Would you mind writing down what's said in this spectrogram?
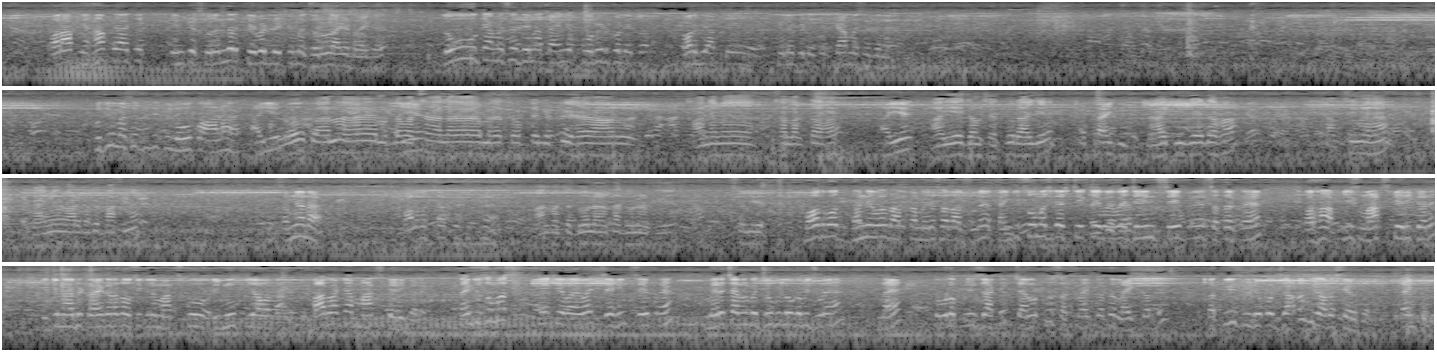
और आप यहाँ पे आके इनके सुरेंद्र केवट लिट्टी में ज़रूर आके ट्राई करें। लोगों को क्या मैसेज देना चाहेंगे कोविड को लेकर? और भी आपके किले को लेकर क्या मैसेज देना चाहेंगे? कुछ भी मैसेज दीजिए कि लोगों को आना है। आइए। लोगों को आना है मतलब अच्छा लगा मेरे शौक से लिट्टी है और खाने में अच्छा लगता है। आइए। आइए जमशेदपुर आइए। और ट्राई कीजिए। ट्राई कीजिए दफ़ा। ताप्सी में है डायमंड मार्केट के पास में। समझा ना? बाल बच्चा आपके कितने हैं। बाल बच्चा दो लड़का दो लड़की है। चलिए बहुत बहुत धन्यवाद आपका मेरे साथ आप जुड़े। Thank you so much guest take care sir. जय हिंद सेफ़ रहें सतर्क रहें। और हाँ प्लीज़ मास्क कैरी करें क्योंकि मैं अभी ट्राई कर रहा था उसी के लिए मास्क को रिमूव किया हुआ था। बाद बाकी आप मास्क कैरी करें। Thank you so much take care bye bye जय हिंद सेफ़ रहें। मेरे चैनल पर जो भी लोग अभी जुड़े हैं नए तो वो लोग प्लीज़ जाकर चैनल को सब्सक्राइब कर दें लाइक कर दें। और प्लीज़ वीडियो को ज़्यादा से ज़्यादा शेयर करें। Thank you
